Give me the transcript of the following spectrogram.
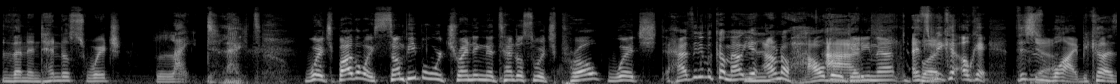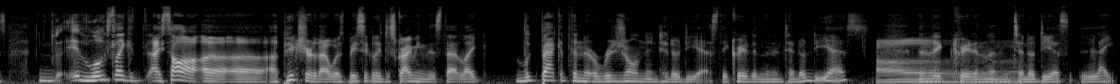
the Nintendo Switch Lite. Light. Which, by the way, some people were trending Nintendo Switch Pro, which hasn't even come out yet. I don't know how they're Uh, getting that. It's but because okay, this Yeah. is why because it looks like I saw a, a, a picture that was basically describing this. That like look back at the original Nintendo DS. They created the Nintendo DS, then they created the Nintendo DS Lite.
